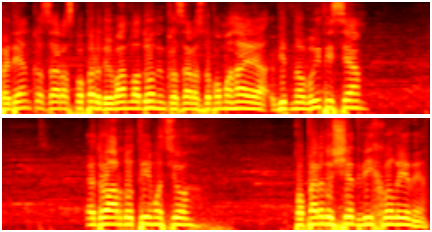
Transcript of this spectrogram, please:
Педенко зараз попереду. Іван Ладоненко зараз допомагає відновитися. Едуарду Тимоцю. Попереду ще дві хвилини.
